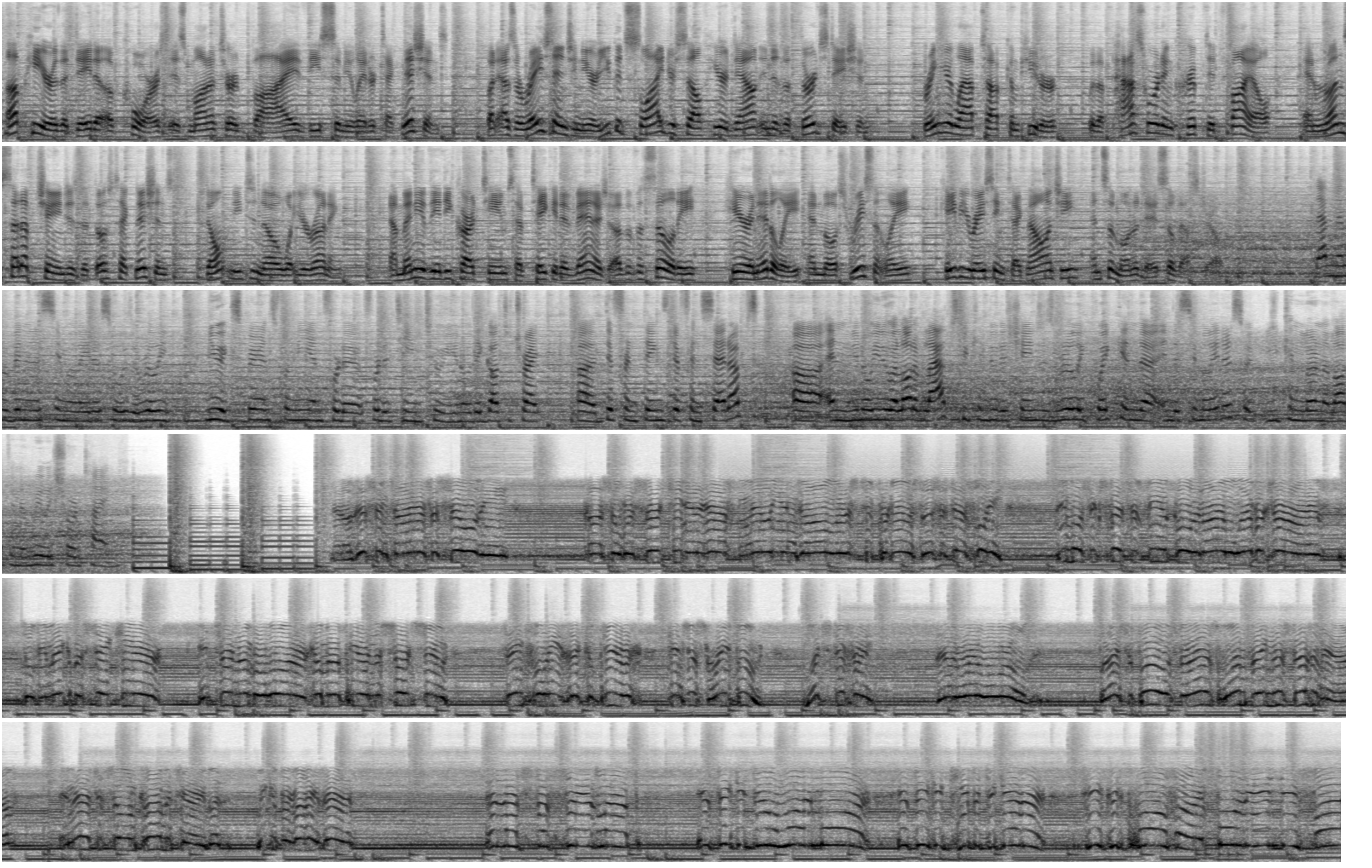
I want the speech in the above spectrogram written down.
Up here, the data, of course, is monitored by the simulator technicians. But as a race engineer, you could slide yourself here down into the third station, bring your laptop computer with a password encrypted file, and run setup changes that those technicians don't need to know what you're running. Now, many of the IndyCar teams have taken advantage of the facility here in Italy, and most recently, KV Racing Technology and Simona de Silvestro. I've never been in a simulator, so it was a really new experience for me and for the for the team too. You know, they got to try uh, different things, different setups, uh, and you know, you do a lot of laps. You can do the changes really quick in the in the simulator, so you can learn a lot in a really short time. Now, this entire facility costs over thirteen and a half million dollars to produce. This is definitely the most expensive vehicle that I will ever drive. So if you make a mistake here in turn number computer in the short suit, Thankfully, the computer can just reboot. Much different than the real world. But I suppose there is one thing this doesn't have, and that's its own commentary, but we can provide that. And that's the Fed lap! If he can do one more, if he can keep it together, he could qualify for the Indy 500!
